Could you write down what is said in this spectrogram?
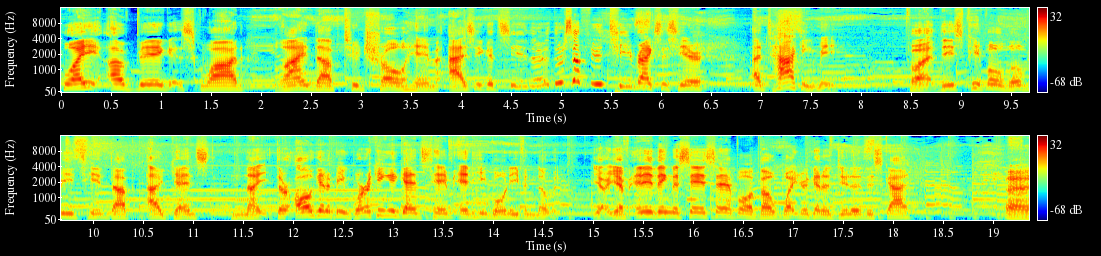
quite a big squad lined up to troll him. As you can see, there, there's a few T-Rexes here attacking me. But these people will be teamed up against Knight. They're all going to be working against him and he won't even know it. Yo, you have anything to say, Sample, about what you're going to do to this guy? Uh,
